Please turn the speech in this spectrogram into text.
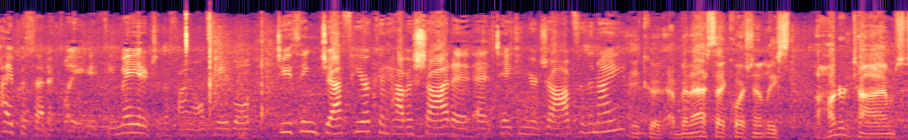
hypothetically, if you made it to the final table, do you think Jeff here could have a shot at, at taking your job for the night? He could. I've been asked that question at least a hundred times.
